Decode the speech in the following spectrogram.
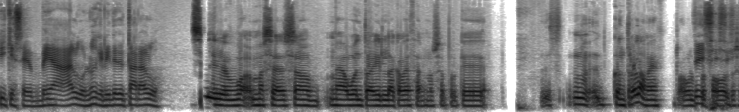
y que se vea algo, ¿no? Queréis detectar algo. Sí, sé, eso me ha vuelto a ir la cabeza, no sé por qué. Contrólame, Raúl, Sí, por sí, favor. sí. O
